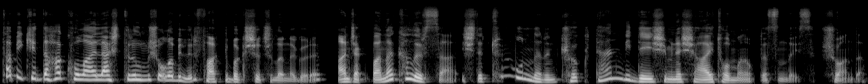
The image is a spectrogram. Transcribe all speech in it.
Tabii ki daha kolaylaştırılmış olabilir farklı bakış açılarına göre. Ancak bana kalırsa işte tüm bunların kökten bir değişimine şahit olma noktasındayız şu anda.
